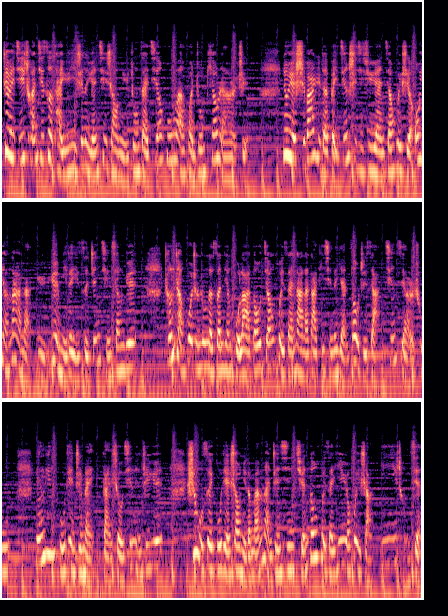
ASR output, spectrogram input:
这位集传奇色彩于一身的元气少女，终在千呼万唤中飘然而至。六月十八日的北京世纪剧院将会是欧阳娜娜与乐迷的一次真情相约。成长过程中的酸甜苦辣都将会在娜娜大提琴的演奏之下倾泻而出。聆听古典之美，感受心灵之约。十五岁古典少女的满满真心，全都会在音乐会上一一呈现。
